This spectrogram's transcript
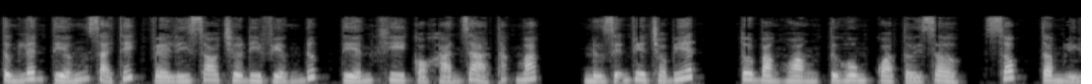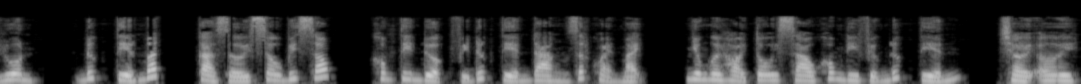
từng lên tiếng giải thích về lý do chưa đi viếng Đức Tiến khi có khán giả thắc mắc. Nữ diễn viên cho biết, tôi bàng hoàng từ hôm qua tới giờ, sốc tâm lý luôn. Đức Tiến mất, cả giới sâu biết sốc, không tin được vì Đức Tiến đang rất khỏe mạnh. Nhiều người hỏi tôi sao không đi viếng Đức Tiến. Trời ơi,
